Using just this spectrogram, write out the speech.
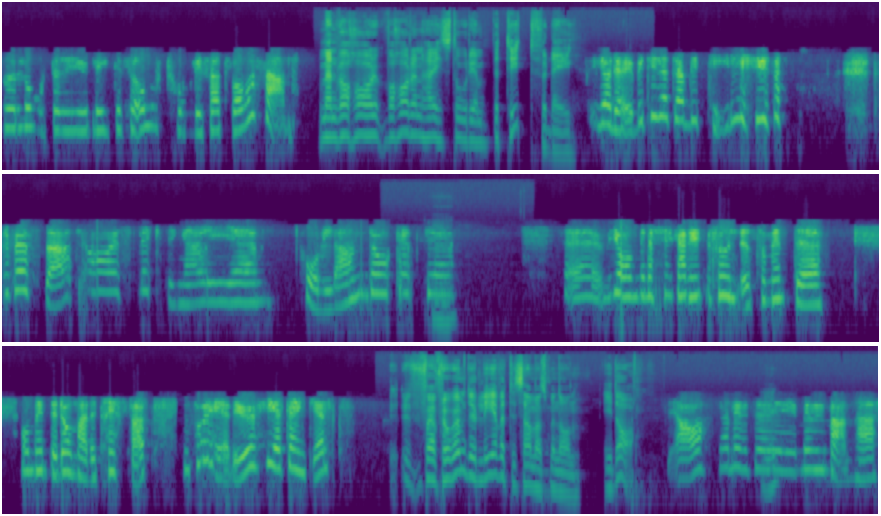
så låter det ju lite för otroligt för att vara sann. Men vad har, vad har den här historien betytt för dig? Ja, det har ju betytt att jag blivit till. för det första att jag har släktingar i eh, Holland och att mm. eh, jag och mina syskon hade inte funnits om inte, om inte de hade träffats. Så är det ju helt enkelt. Får jag fråga om du lever tillsammans med någon idag? Ja, jag lever mm. med min man här.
